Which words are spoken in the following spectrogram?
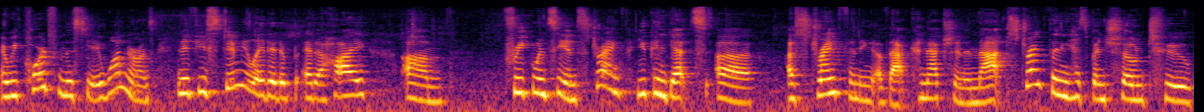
and record from the CA1 neurons. And if you stimulate it at a high um, frequency and strength, you can get uh, a strengthening of that connection. And that strengthening has been shown to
